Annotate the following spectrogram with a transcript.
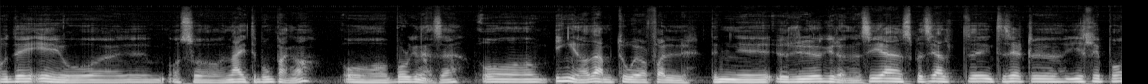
Og det er jo altså nei til bompenger og Borgerneset. Og ingen av dem to, i hvert fall den rød-grønne sida, er spesielt interessert i å gi slipp på.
